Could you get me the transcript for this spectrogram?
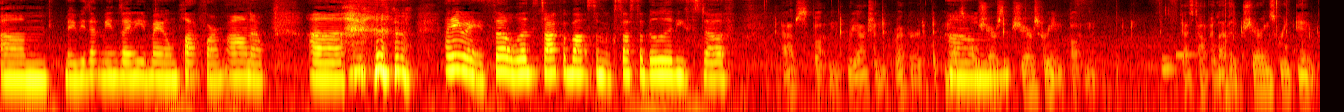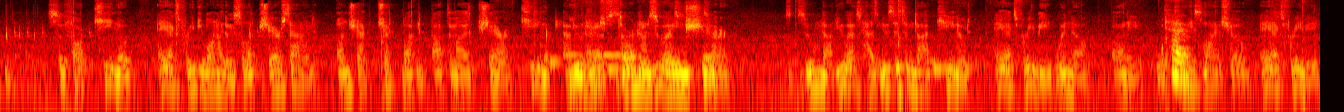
um, maybe that means I need my own platform. I don't know. Uh, anyway, so let's talk about some accessibility stuff. Apps button. Reaction record. Multiple Um, shares. Share screen button. Desktop 11. Sharing screen in. Safari keynote. AX freebie one item. Select share sound. Uncheck check button. Optimize share keynote. You have started Zoom.us. screen share. Zoom.us has new system. Keynote. AX freebie window. Body. Okay. Play slideshow. AX freebie.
